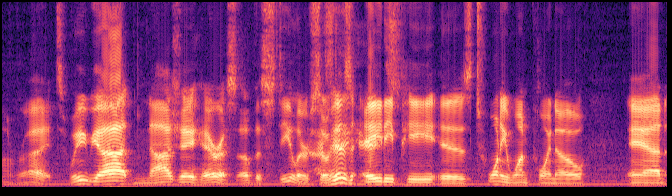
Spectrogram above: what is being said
All right. We've got Najee Harris of the Steelers. so his Harris. ADP is 21.0. And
